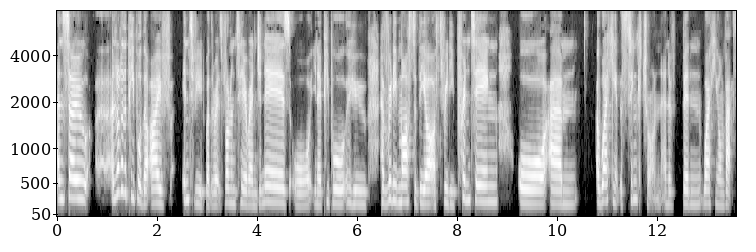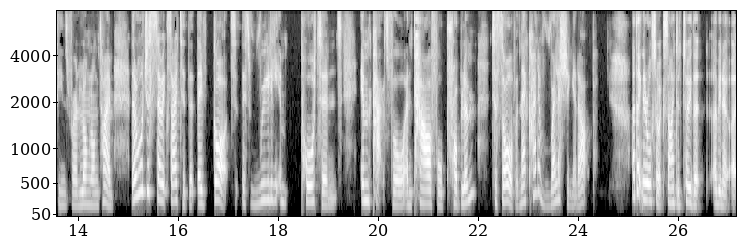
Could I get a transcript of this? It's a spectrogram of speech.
And so uh, a lot of the people that I've interviewed, whether it's volunteer engineers or you know people who have really mastered the art of 3D printing or um, are working at the synchrotron and have been working on vaccines for a long, long time, they're all just so excited that they've got this really important important, impactful, and powerful problem to solve. And they're kind of relishing it up. I think they're also excited too that I mean, uh,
